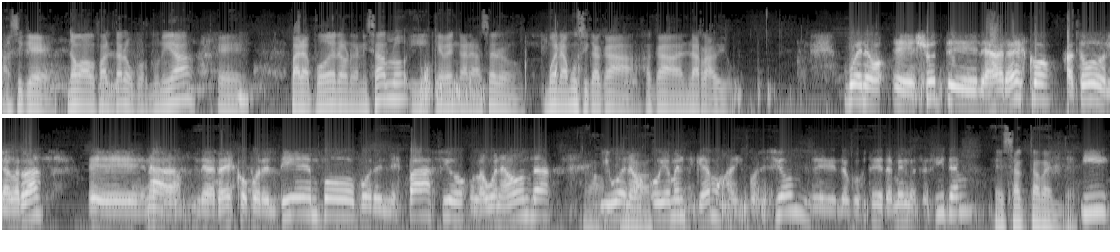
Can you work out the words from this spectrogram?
Así que no va a faltar oportunidad eh, para poder organizarlo y que vengan a hacer buena música acá, acá en la radio. Bueno, eh, yo te les agradezco a todos, la verdad. Eh, nada, le agradezco por el tiempo, por el espacio, por la buena onda. No, y bueno, no. obviamente quedamos a disposición de lo que ustedes también necesiten. Exactamente. Y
